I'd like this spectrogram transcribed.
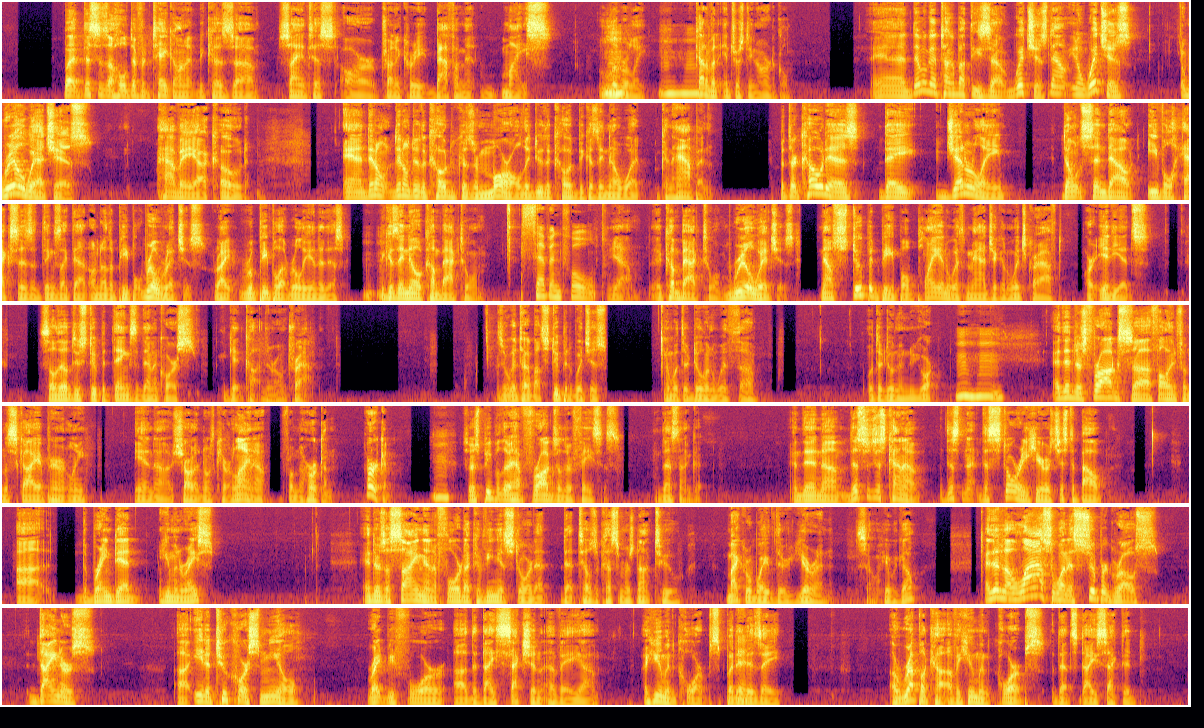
But this is a whole different take on it because uh, scientists are trying to create Baphomet mice, literally. Kind of an interesting article. And then we're going to talk about these uh, witches. Now, you know, witches, real witches, have a uh, code, and they don't they don't do the code because they're moral. They do the code because they know what can happen. But their code is they generally don't send out evil hexes and things like that on other people. Real riches, right? Real people that really into this because they know it'll come back to them. Sevenfold. Yeah, it come back to them. Real witches. Now, stupid people playing with magic and witchcraft are idiots. So they'll do stupid things and then, of course, get caught in their own trap. So we're going to talk about stupid witches and what they're doing with uh, what they're doing in New York. Mm-hmm. And then there's frogs uh, falling from the sky, apparently, in uh, Charlotte, North Carolina, from the hurricane. Hurricane. So there's people that have frogs on their faces. That's not good. And then um, this is just kind of this. This story here is just about uh, the brain dead human race. And there's a sign in a Florida convenience store that that tells the customers not to microwave their urine. So here we go. And then the last one is super gross. Diners uh, eat a two course meal right before uh, the dissection of a uh, a human corpse, but it is a a replica of a human corpse that's dissected.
